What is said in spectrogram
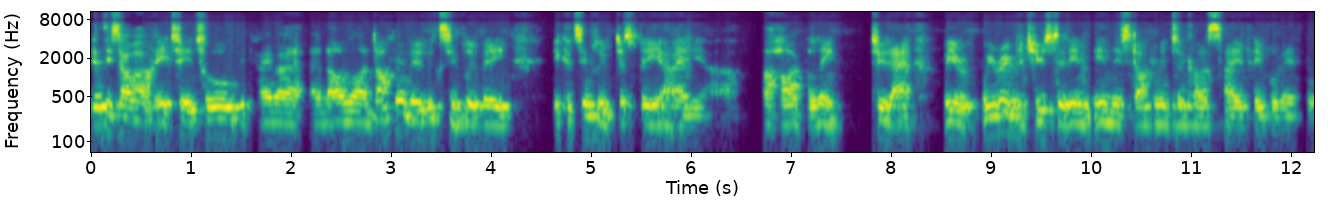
if this ORPT tool became a, an online document, it would simply be it could simply just be a, uh, a hyperlink to that. We we reproduced it in in this document to kind of save people therefore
